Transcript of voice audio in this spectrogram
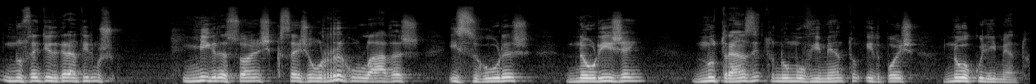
no sentido de garantirmos migrações que sejam reguladas e seguras na origem, no trânsito, no movimento e depois no acolhimento.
